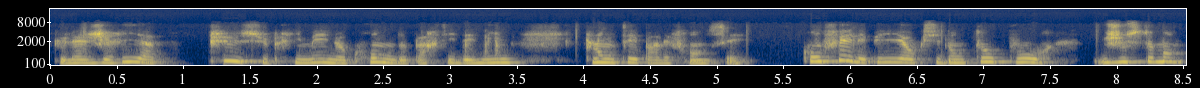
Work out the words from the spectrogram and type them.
que l'Algérie a pu supprimer une grande partie des mines plantées par les Français. Qu'ont fait les pays occidentaux pour justement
